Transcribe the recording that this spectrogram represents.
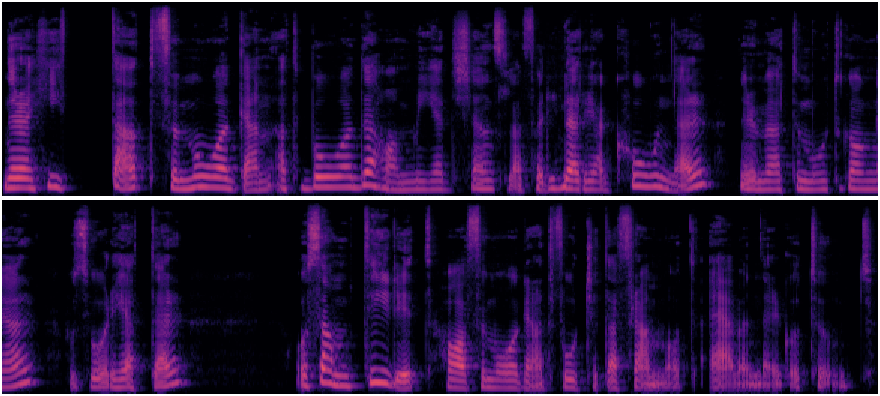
När du har hittat förmågan att både ha medkänsla för dina reaktioner när du möter motgångar och svårigheter och samtidigt ha förmågan att fortsätta framåt även när det går tungt.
